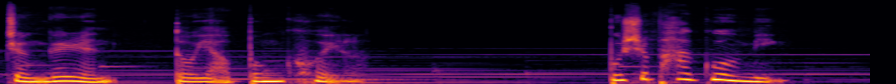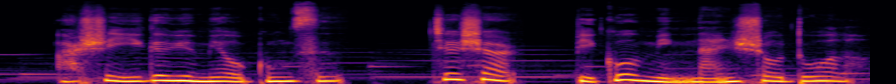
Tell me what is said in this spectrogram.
整个人都要崩溃了。不是怕过敏，而是一个月没有工资，这事儿比过敏难受多了。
